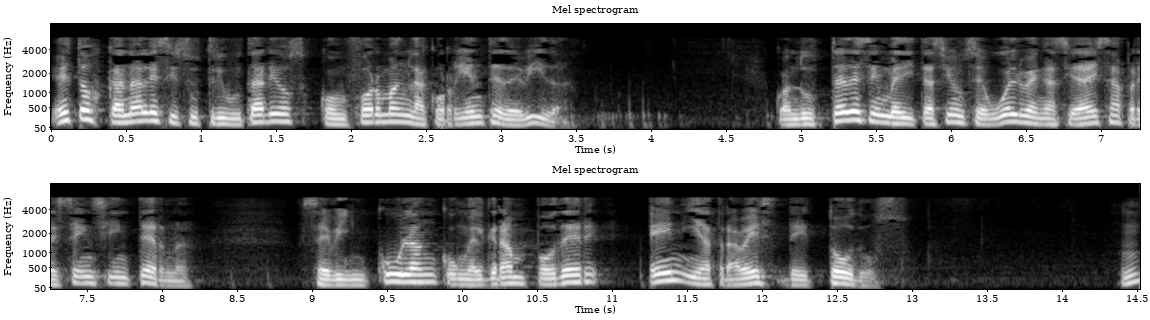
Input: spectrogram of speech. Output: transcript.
Estos canales y sus tributarios conforman la corriente de vida. Cuando ustedes en meditación se vuelven hacia esa presencia interna, se vinculan con el gran poder en y a través de todos. ¿Mm?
